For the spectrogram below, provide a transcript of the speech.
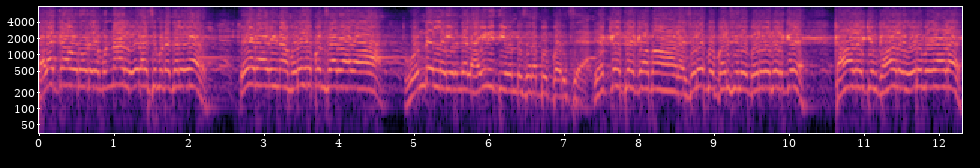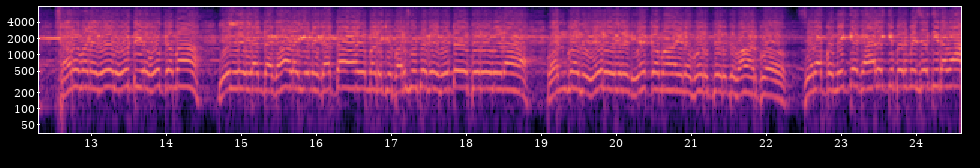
தலக்காவூருடைய முன்னாள் ஊராட்சி மன்ற தலைவர் பேராரினா முருகப்பன் சார்பாக ஒன்றல்ல இருங்கள் ஐநூத்தி ஒன்று சிறப்பு பரிசு. எக்கச்சக்கமான சிறப்பு பரிசுகளை பெறுவதற்கு காலைக்கும் காலை உரிமையாளர் சரவண வேல் ஊட்டிய ஊக்கமா? இல்லை அந்த காலையினை கட்டாயம் அடிக்கு பரிசு தொகை விட்டு திருவிட ஒன்பது வீரர்களின் இயக்கமா என பொறுத்து இருந்து பார்ப்போம். சிறப்பு மிக்க காலைக்கு பெருமை சேர்த்திடவா?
